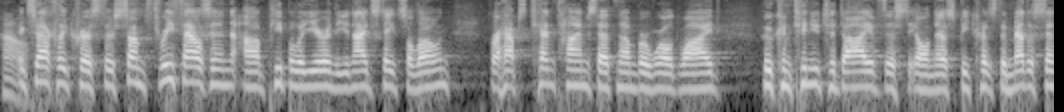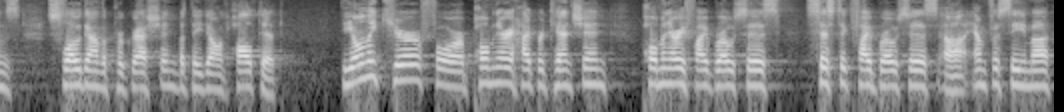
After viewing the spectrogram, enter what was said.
How? Exactly, Chris. There's some 3,000 uh, people a year in the United States alone, perhaps 10 times that number worldwide who continue to die of this illness because the medicines slow down the progression, but they don't halt it. The only cure for pulmonary hypertension, pulmonary fibrosis, cystic fibrosis, uh, emphysema,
